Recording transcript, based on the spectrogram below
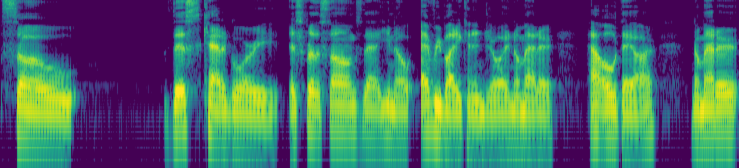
so this category is for the songs that you know everybody can enjoy no matter how old they are no matter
